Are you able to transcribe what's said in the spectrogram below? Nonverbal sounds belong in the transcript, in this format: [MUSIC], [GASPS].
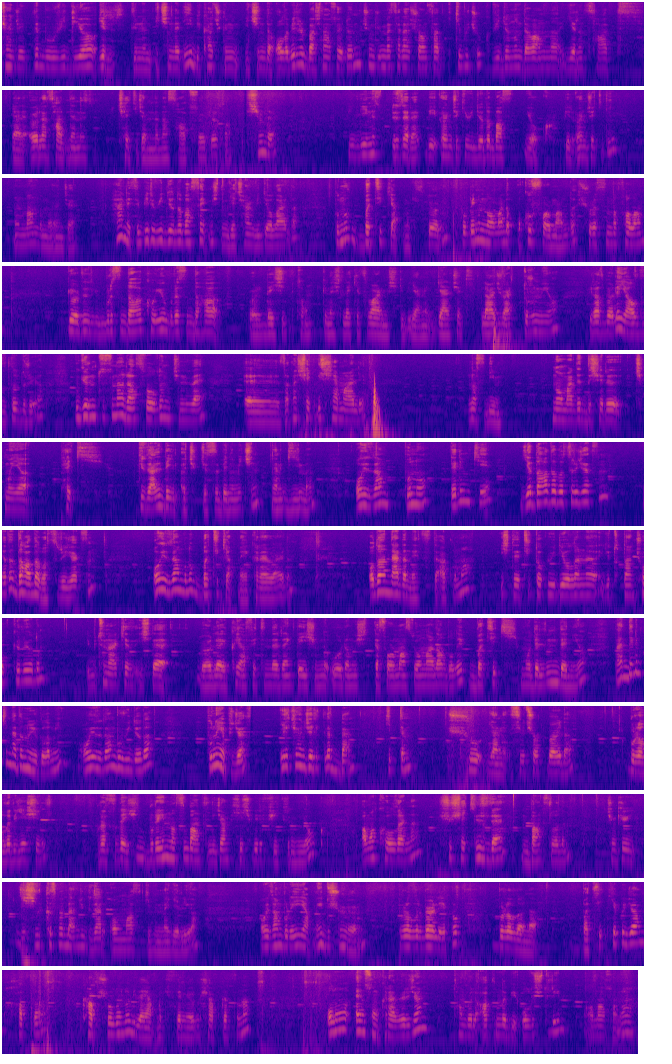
İlk öncelikle bu video bir günün içinde değil birkaç günün içinde olabilir. Baştan söylüyorum çünkü mesela şu an saat iki buçuk. Videonun devamını yarın saat yani öğlen saatlerinde çekeceğim neden saat söylüyorsam. Şimdi bildiğiniz üzere bir önceki videoda bas yok. Bir önceki değil. Ondan da mı önce? Her neyse bir videoda bahsetmiştim geçen videolarda. Bunu batik yapmak istiyorum. Bu benim normalde okul formamda. Şurasında falan gördüğünüz gibi burası daha koyu, burası daha böyle değişik bir ton. Güneş lekesi varmış gibi yani gerçek lacivert durmuyor. Biraz böyle yaldızlı duruyor. Bu görüntüsünden rahatsız olduğum için ve eee, zaten şekli şemali nasıl diyeyim normalde dışarı çıkmaya pek güzel değil açıkçası benim için. Yani giymem. O yüzden bunu dedim ki ya daha da bastıracaksın ya da daha da bastıracaksın. O yüzden bunu batik yapmaya karar verdim. O da nereden esti aklıma? İşte TikTok videolarını YouTube'dan çok görüyordum. Bütün herkes işte böyle kıyafetinde renk değişimine uğramış deformasyonlardan dolayı batik modelini deniyor. Ben dedim ki neden uygulamayayım? O yüzden bu videoda bunu yapacağız. İlk öncelikle ben gittim şu yani sweatshirt böyle. Buraları yeşil. Burası da yeşil. Burayı nasıl bantlayacağım hiçbir fikrim yok. Ama kollarına şu şekilde bantladım. Çünkü yeşil kısmı bence güzel olmaz gibime geliyor. O yüzden burayı yapmayı düşünmüyorum. Buraları böyle yapıp buralarına batik yapacağım. Hatta kapşonunu bile yapmak istemiyorum şapkasını. Onu en son karar vereceğim. Tam böyle aklımda bir oluşturayım. Ondan sonra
